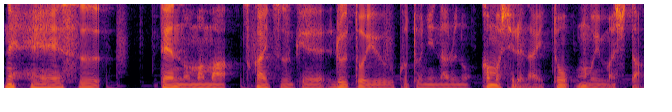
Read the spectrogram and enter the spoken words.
ね、S10 のまま使い続けるということになるのかもしれないと思いました。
